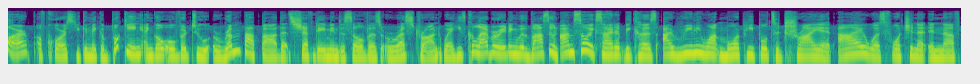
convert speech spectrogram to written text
Or, of course, you can make a booking and go over to Rempapa, that's Chef Damien De Silva's restaurant, where he's collaborating with Vasun. I'm so excited because I really want more people to try it. I was fortunate enough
